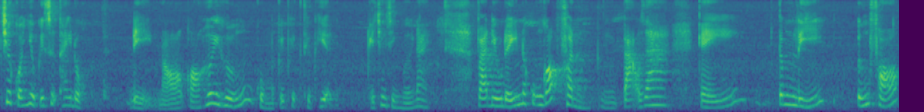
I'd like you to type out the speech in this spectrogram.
Chưa có nhiều cái sự thay đổi để nó có hơi hướng của một cái việc thực hiện cái chương trình mới này. Và điều đấy nó cũng góp phần tạo ra cái tâm lý ứng phó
